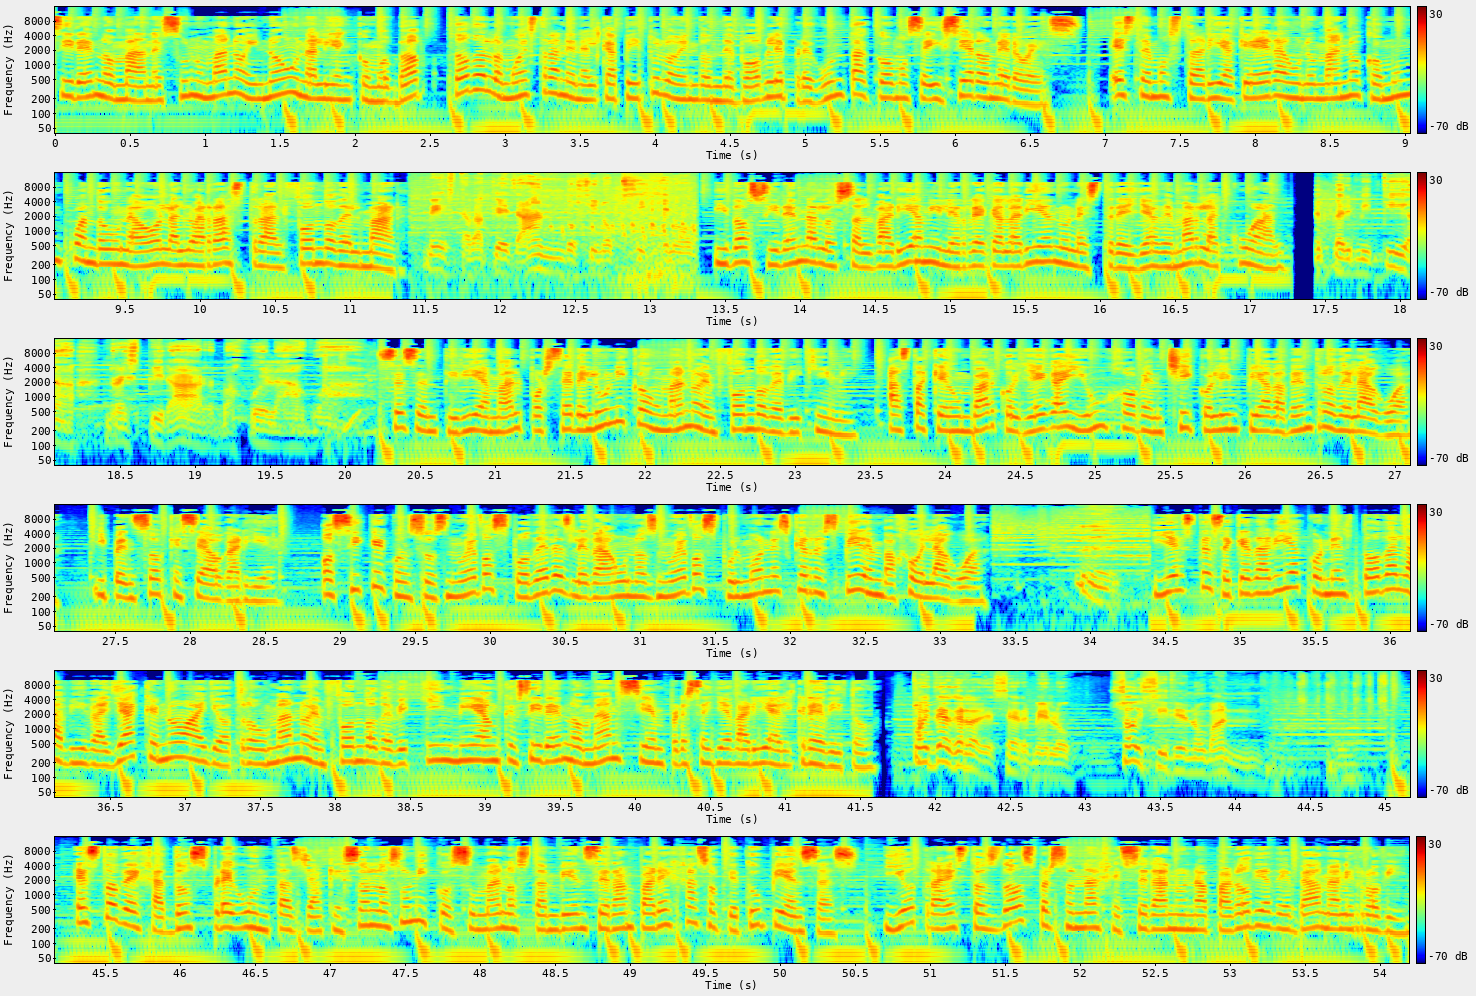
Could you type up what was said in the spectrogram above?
Sireno Man es un humano y no un alien como Bob, todo lo muestran en el capítulo en donde Bob le pregunta cómo se hicieron héroes. Este mostraría que era un humano común cuando una ola lo arrastra al fondo del mar. Me estaba quedando sin oxígeno. Y dos sirenas lo salvarían y le regalarían una estrella de mar la cual Me permitía respirar bajo el agua. se sentiría mal por ser el único humano en fondo de bikini, hasta que un barco llega y un joven chico limpiaba dentro del agua, y pensó que se ahogaría. O sí que con sus nuevos poderes le da unos nuevos pulmones que respiren bajo el agua. Y este se quedaría con él toda la vida ya que no hay otro humano en fondo de bikini aunque Sireno Man siempre se llevaría el crédito. Puede agradecérmelo. Soy Sirenoman. Esto deja dos preguntas ya que son los únicos humanos también serán parejas o que tú piensas, y otra estos dos personajes serán una parodia de Batman y Robin.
